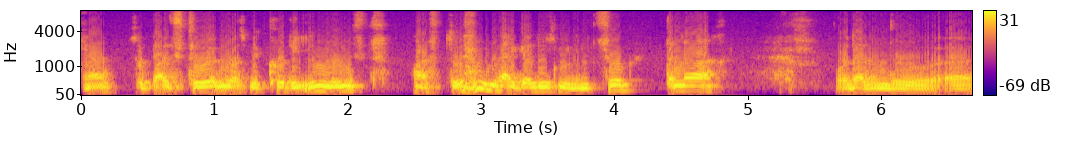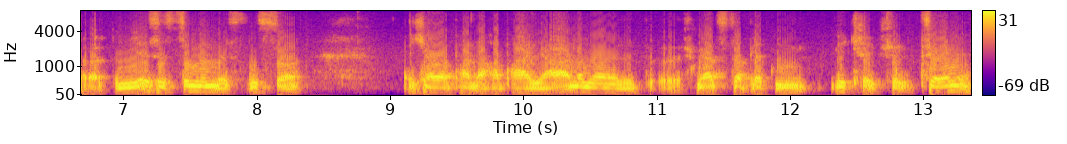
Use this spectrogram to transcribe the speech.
Ja, sobald du irgendwas mit Codein nimmst, hast du einen weigerlichen Entzug danach. Oder wenn du, äh, bei mir ist es zumindest so, ich habe nach ein paar Jahren einmal äh, Schmerztabletten gekriegt für die Zähne,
